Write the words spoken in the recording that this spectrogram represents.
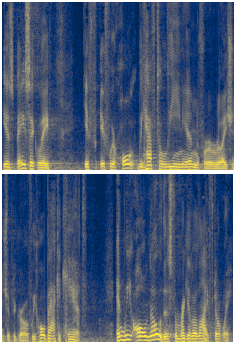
is basically if, if we're hold, we have to lean in for a relationship to grow. If we hold back, it can't. And we all know this from regular life, don't we?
